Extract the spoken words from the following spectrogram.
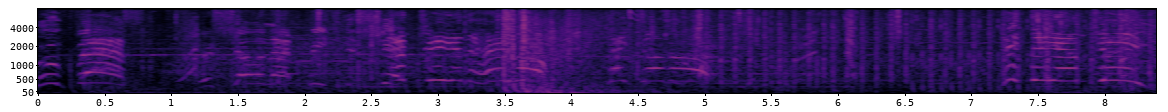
Move fast! They're shelling that beach to shit! MG in the hayloft! Take cover! Hit the MG!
